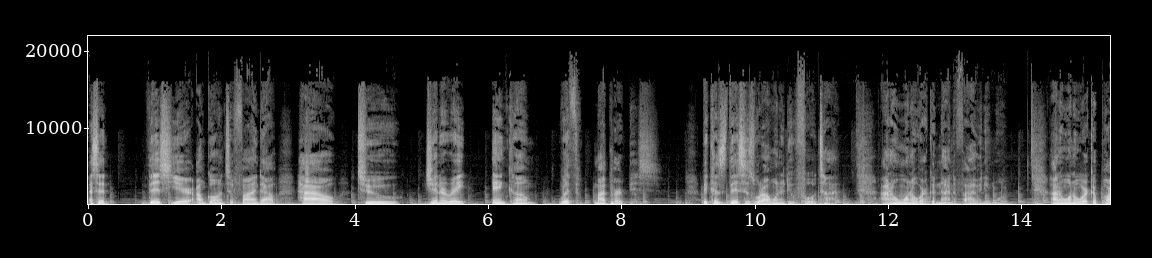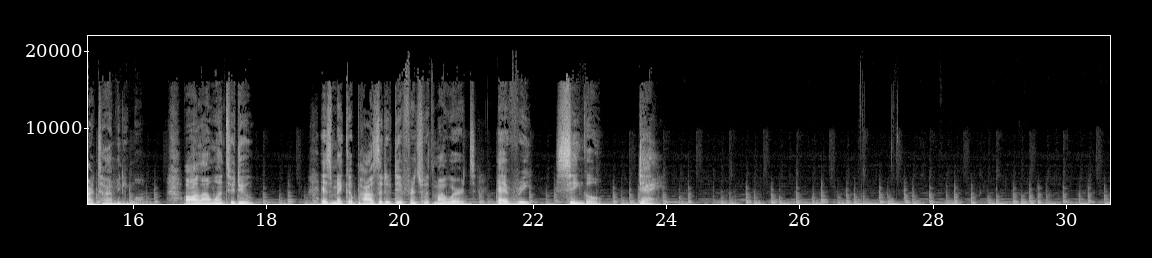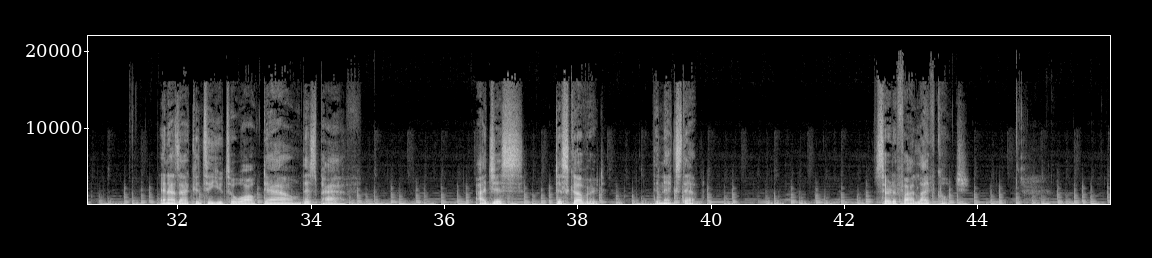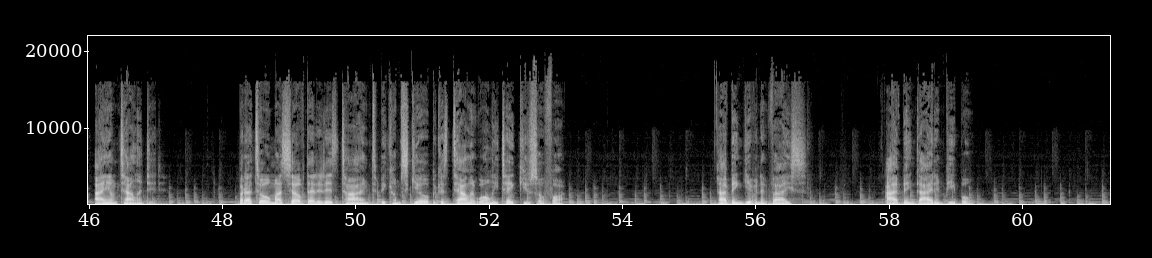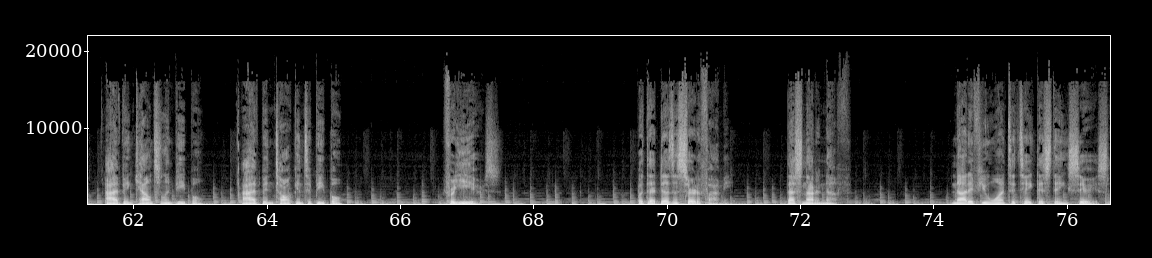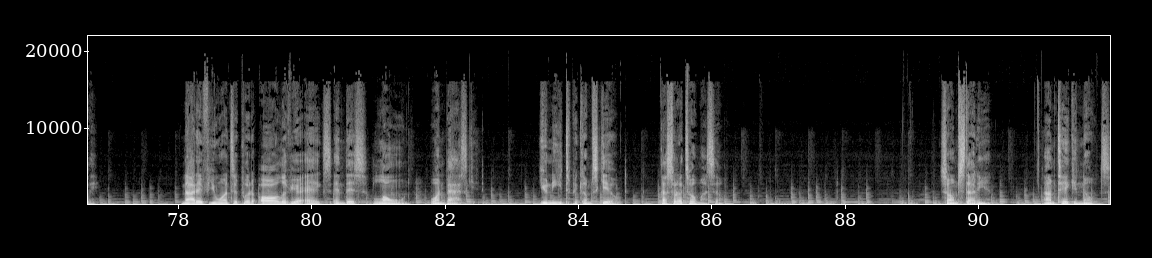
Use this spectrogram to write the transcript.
I said, this year I'm going to find out how to generate income with my purpose. Because this is what I want to do full time. I don't want to work a nine to five anymore. I don't want to work a part time anymore. All I want to do is make a positive difference with my words every single day. And as I continue to walk down this path, I just discovered the next step Certified Life Coach. I am talented, but I told myself that it is time to become skilled because talent will only take you so far. I've been giving advice, I've been guiding people. I've been counseling people. I've been talking to people for years. But that doesn't certify me. That's not enough. Not if you want to take this thing seriously. Not if you want to put all of your eggs in this lone one basket. You need to become skilled. That's what I told myself. So I'm studying. I'm taking notes.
